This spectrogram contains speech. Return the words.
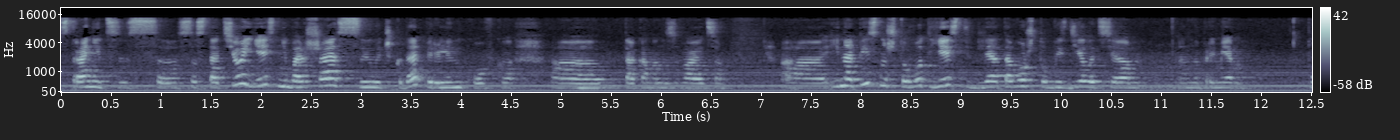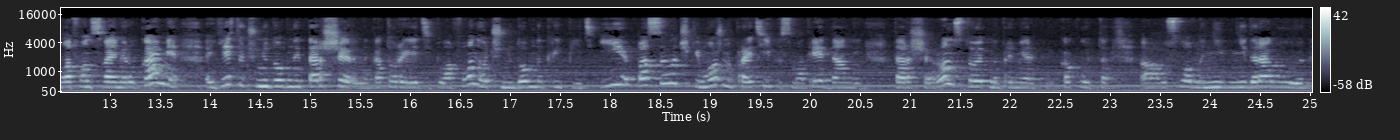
странице с, со статьей есть небольшая ссылочка, да, перелинковка, а, так она называется. А, и написано, что вот есть для того, чтобы сделать, э, например, плафон своими руками, есть очень удобные торшеры, на которые эти плафоны очень удобно крепить. И по ссылочке можно пройти и посмотреть данный торшер. Он стоит, например, какую-то а, условно недорогую,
